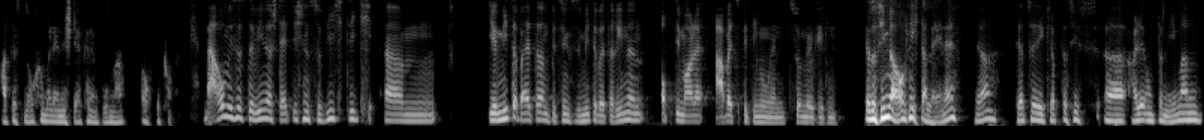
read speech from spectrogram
hat es noch einmal einen stärkeren Boom auch bekommen. Warum ist es der Wiener Städtischen so wichtig, ähm, ihren Mitarbeitern bzw. Mitarbeiterinnen optimale Arbeitsbedingungen zu ermöglichen? Ja, da sind wir auch nicht alleine. Ja, derzeit, ich glaube, das ist äh, alle Unternehmen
